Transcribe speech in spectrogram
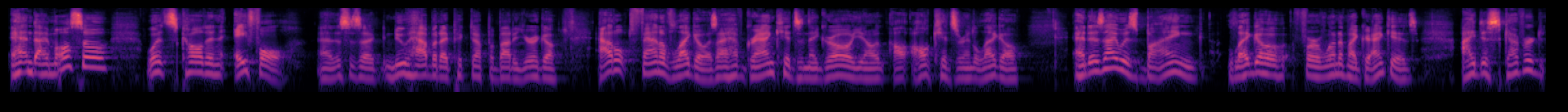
and I'm also what's called an AFOL, uh, this is a new habit I picked up about a year ago. Adult fan of Lego. As I have grandkids and they grow, you know, all, all kids are into Lego. And as I was buying Lego for one of my grandkids, I discovered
